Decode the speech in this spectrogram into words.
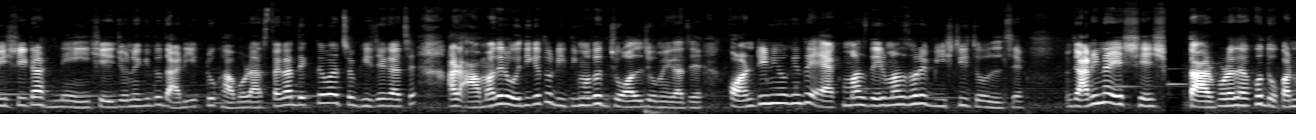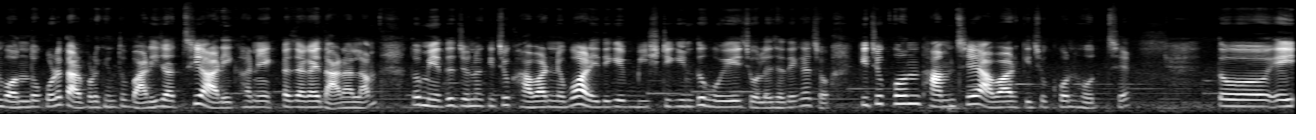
বৃষ্টিটা নেই, সেই জন্য কিন্তু দাঁড়িয়ে একটু খাব। রাস্তাঘাট দেখতে পাচ্ছ, ভিজে গেছে। আর আমাদের ওইদিকে তো রীতিমতো জল জমে গেছে। কন্টিনিউ কিন্তু এক মাস, দেড় মাস ধরে বৃষ্টি চলছে। জানি না এর শেষ তারপরে দেখো দোকান বন্ধ করে তারপরে কিন্তু বাড়ি যাচ্ছি আর এখানে একটা জায়গায় দাঁড়ালাম। তো মেয়েদের জন্য কিছু খাবার নেব আর এদিকে বৃষ্টি কিন্তু হয়েই চলেছে, দেখেছ? কিছুক্ষণ থামছে, আবার কিছুক্ষণ হচ্ছে। তো এই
